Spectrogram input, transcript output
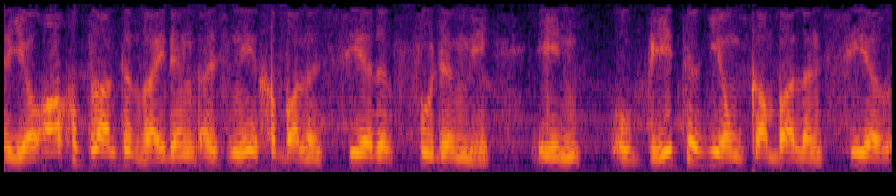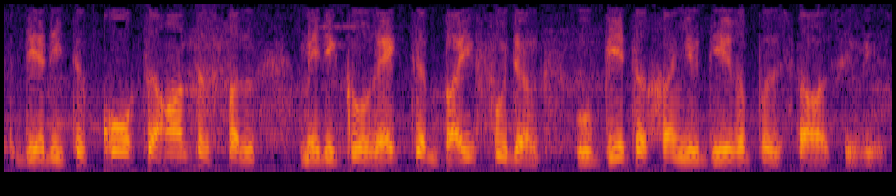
jou aangeplante veiding is nie gebalanseerde voeding nie en hoe beter jy hom kan balanseer deur die tekorte aan te vul met die korrekte byvoeding, hoe beter gaan jou diereprestasie wees.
